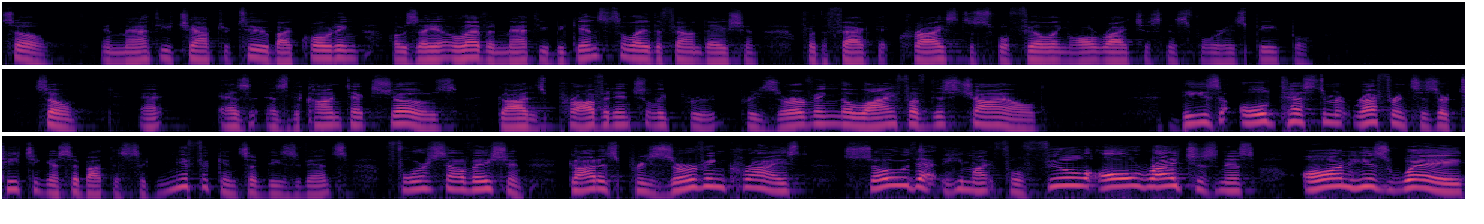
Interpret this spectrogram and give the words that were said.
So, in Matthew chapter 2, by quoting Hosea 11, Matthew begins to lay the foundation for the fact that Christ is fulfilling all righteousness for his people. So, as, as the context shows, God is providentially pre- preserving the life of this child. These Old Testament references are teaching us about the significance of these events for salvation. God is preserving Christ so that he might fulfill all righteousness on his way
